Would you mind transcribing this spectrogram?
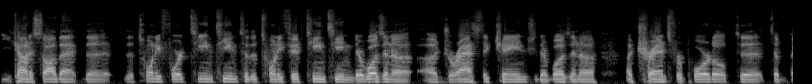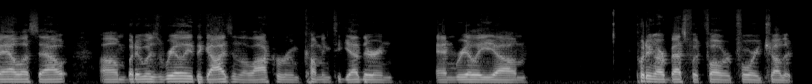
you kind of saw that the the 2014 team to the 2015 team. There wasn't a, a drastic change. There wasn't a, a transfer portal to to bail us out. Um, but it was really the guys in the locker room coming together and and really um, putting our best foot forward for each other.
